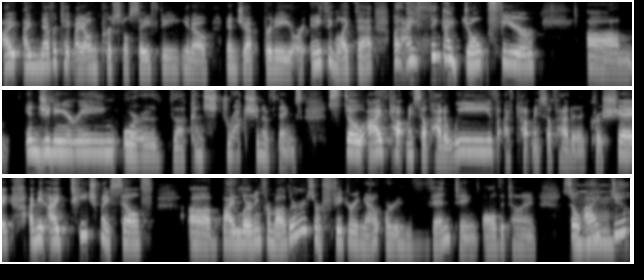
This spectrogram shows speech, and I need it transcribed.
i i never take my own personal safety you know in jeopardy or anything like that but i think i don't fear um, engineering or the construction of things. So I've taught myself how to weave, I've taught myself how to crochet. I mean, I teach myself uh, by learning from others or figuring out or inventing all the time. So mm-hmm. I do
